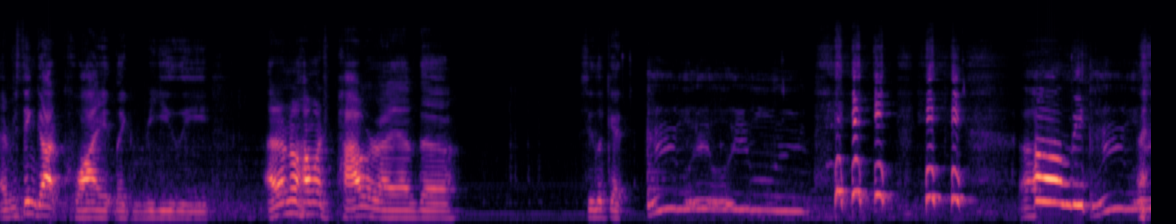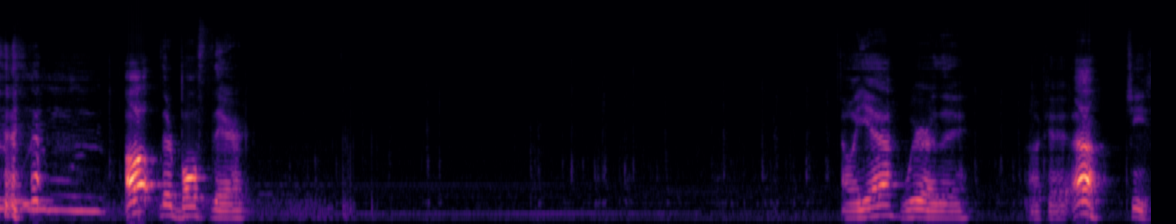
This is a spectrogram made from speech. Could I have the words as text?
Everything got quiet, like, really. I don't know how much power I have, though. See, look at... oh, oh, they're both there. Oh, yeah? Where are they? Okay. Oh, jeez.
